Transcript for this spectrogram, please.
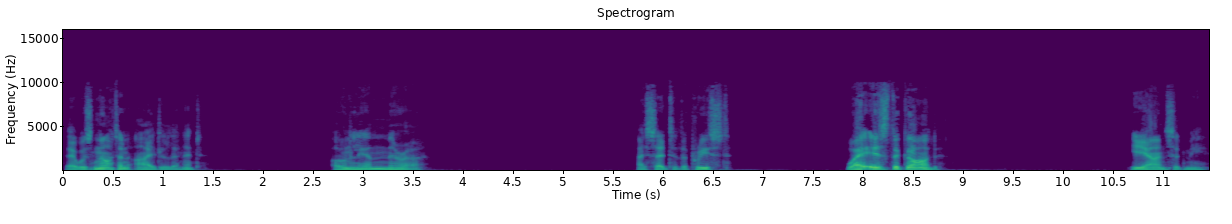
There was not an idol in it, only a mirror. I said to the priest, Where is the God? He answered me,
